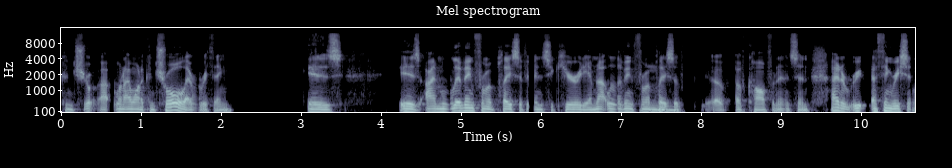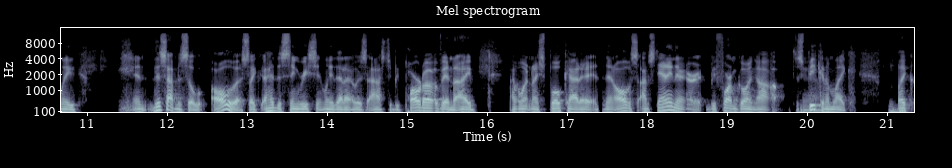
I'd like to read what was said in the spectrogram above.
control uh, when I want to control everything is is I'm living from a place of insecurity. I'm not living from a place mm. of of, of confidence. And I had a, re- a thing recently and this happens to all of us like i had this thing recently that i was asked to be part of and i i went and i spoke at it and then all of a sudden i'm standing there before i'm going up to speak yeah. and i'm like mm-hmm. like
